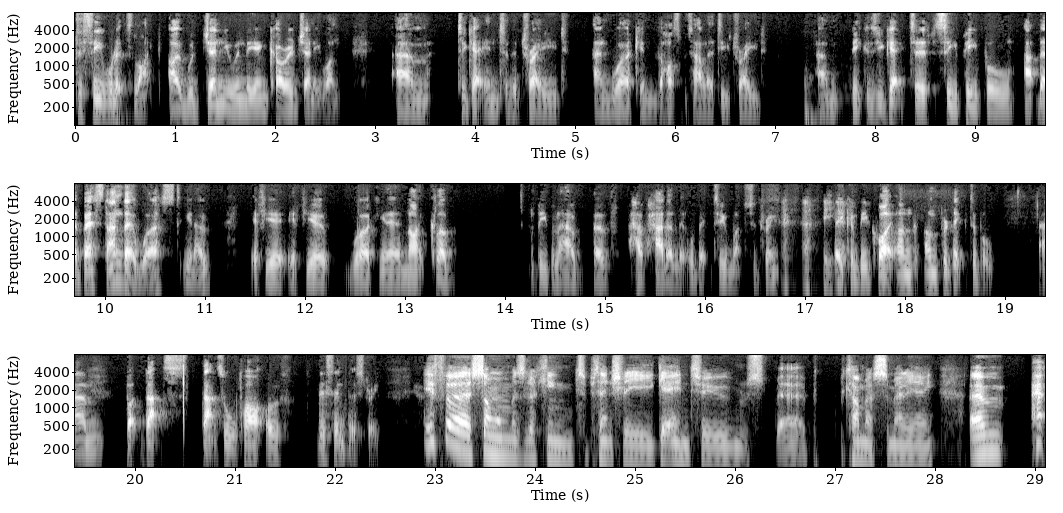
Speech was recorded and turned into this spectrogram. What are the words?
to see what it's like i would genuinely encourage anyone um, to get into the trade and work in the hospitality trade um, because you get to see people at their best and their worst you know if you if you're working in a nightclub people have have, have had a little bit too much to drink. Yeah. they can be quite un- unpredictable. Um, but that's that's all part of this industry. If uh, someone was looking to potentially get into uh, become a sommelier um, h-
